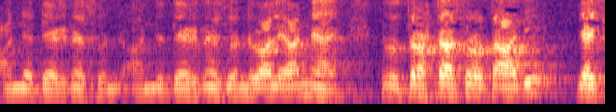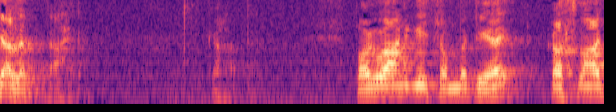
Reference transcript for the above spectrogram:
अन्य देखने सुन, अन्य देखने सुनने वाले अन्य है तो दृष्टा श्रोता आदि जैसा लगता है। भगवान की सम्मति है, कस्मात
